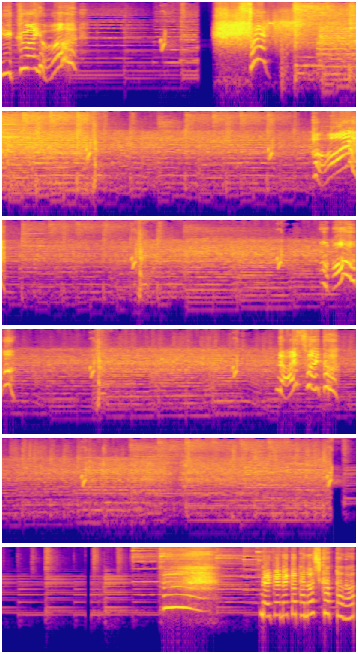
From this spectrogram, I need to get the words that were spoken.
行くわよ。それほらあナイスファイト。なかなか楽しかったわ。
